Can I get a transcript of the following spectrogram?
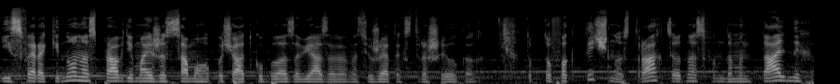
і сфера кіно насправді майже з самого початку була зав'язана на сюжетах страшилках. Тобто, фактично, страх це одна з фундаментальних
